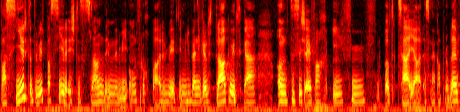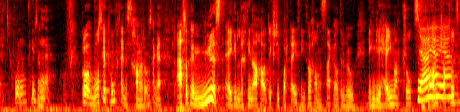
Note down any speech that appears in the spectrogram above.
passiert oder wird passieren, ist, dass das Land immer wie unfruchtbarer wird, immer weniger Ertrag wird geben. Und das ist einfach in fünf oder zehn Jahren ein mega Problem für die Bauern und. Ich glaube, Wo sie einen Punkt haben, das kann man schon sagen, die SVP müsste eigentlich die nachhaltigste Partei sein, so kann man es sagen, oder? Weil irgendwie Heimatschutz Ja, und ja, Landschaftsschutz,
